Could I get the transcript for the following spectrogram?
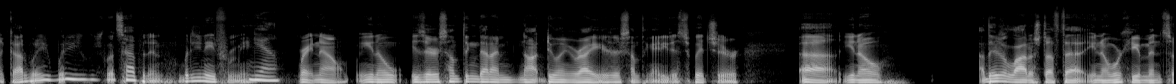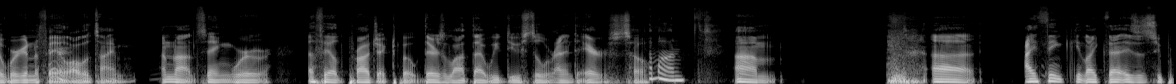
like God, what do you, what do you what's happening? What do you need from me yeah. right now? You know, is there something that I'm not doing right? Is there something I need to switch or uh, you know, there's a lot of stuff that, you know, we're human, so we're going to fail all the time. I'm not saying we're a failed project, but there's a lot that we do still run into errors. So, Come on. um, uh, I think like that is a super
